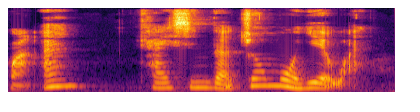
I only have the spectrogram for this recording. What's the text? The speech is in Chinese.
晚安开心的周末夜晚。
